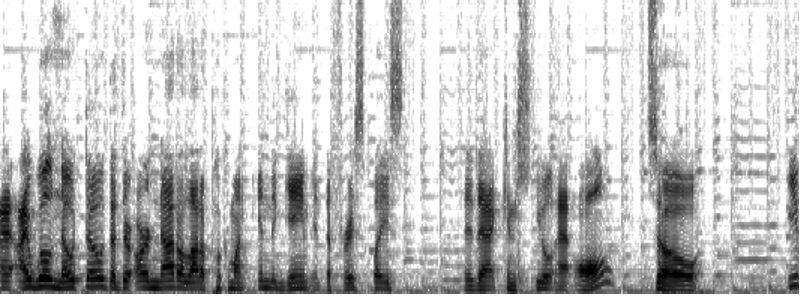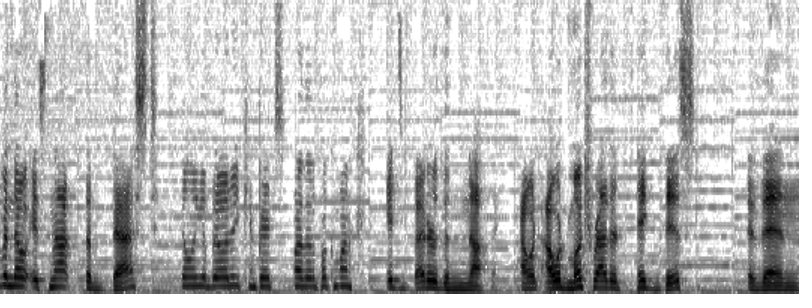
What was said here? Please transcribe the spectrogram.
I, I will note though that there are not a lot of Pokemon in the game in the first place that can heal at all. So even though it's not the best healing ability compared to some other Pokemon, it's better than nothing. I would I would much rather take this than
